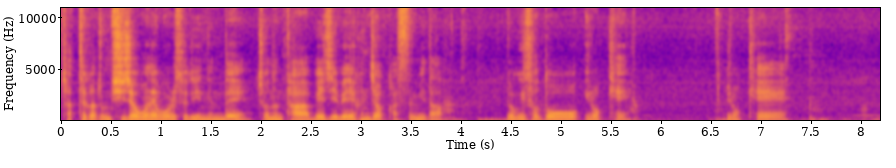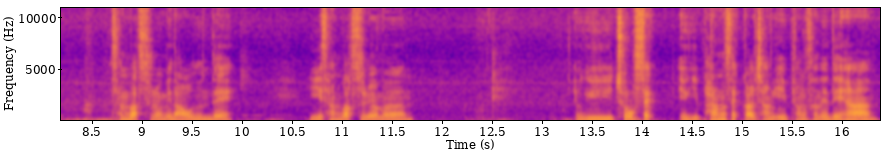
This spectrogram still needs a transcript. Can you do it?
차트가 좀 지저분해 보일 수도 있는데 저는 다 매집의 흔적 같습니다. 여기서도 이렇게 이렇게 삼각수렴이 나오는데 이 삼각수렴은 여기 초록색 여기 파란 색깔 장기 이평선에 대한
